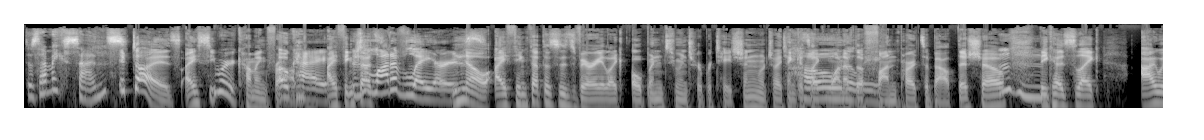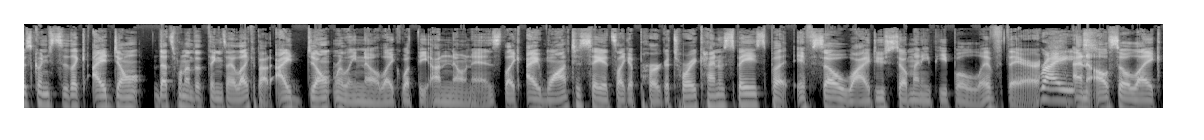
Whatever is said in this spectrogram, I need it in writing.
Does that make sense? It does. I see where you're coming from. okay. I think there's a lot of layers. No, I think that this is very like open to interpretation, which I think is like one of the Mm-hmm. fun parts about this show because like I was going to say like I don't that's one of the things I like about it. I don't really know like what the unknown is. Like I want to say it's like a purgatory kind of space, but if so, why do so many people live there? Right. And also like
